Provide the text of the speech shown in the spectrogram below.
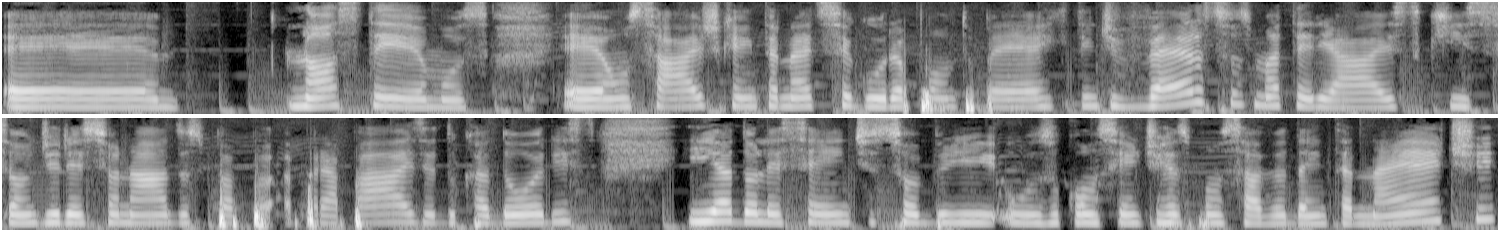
É, nós temos é, um site que é internetsegura.br, que tem diversos materiais que são direcionados para pais, educadores e adolescentes sobre o uso consciente e responsável da internet.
